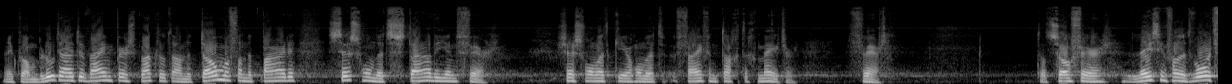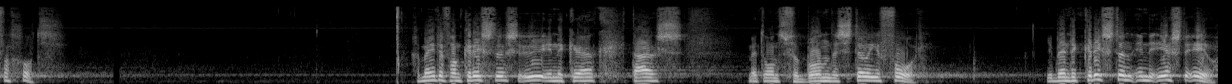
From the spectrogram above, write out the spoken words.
En er kwam bloed uit de wijnpersbak tot aan de tomen van de paarden 600 stadien ver. 600 keer 185 meter ver. Tot zover de lezing van het woord van God. Gemeente van Christus, u in de kerk, thuis, met ons verbonden, stel je voor. Je bent een christen in de eerste eeuw.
